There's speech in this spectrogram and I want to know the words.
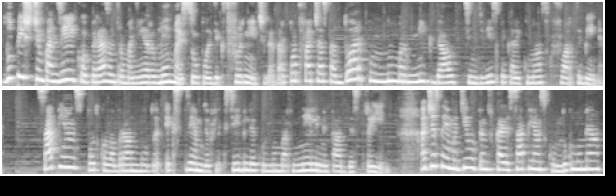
Lupii și cimpanzeii cooperează într-o manieră mult mai suplă decât furnicile, dar pot face asta doar cu un număr mic de alți indivizi pe care îi cunosc foarte bine. Sapiens pot colabora în moduri extrem de flexibile cu un număr nelimitat de străini. Acesta e motivul pentru care Sapiens conduc lumea,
